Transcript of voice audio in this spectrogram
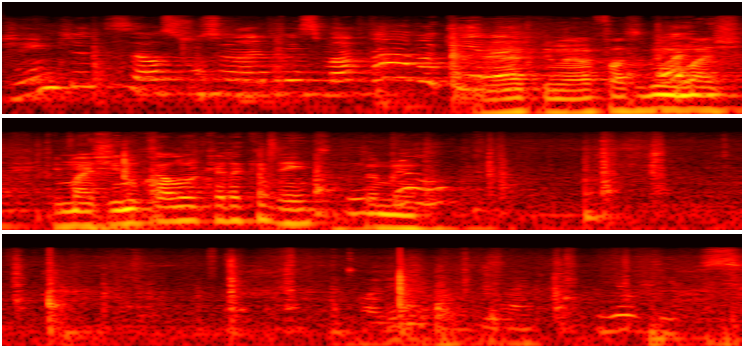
Gente do céu, os funcionários também se matavam aqui, É, né? que não era fácil bem. Imagina, imagina o calor que era aqui dentro também. Então, Olha aí. meu Deus.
